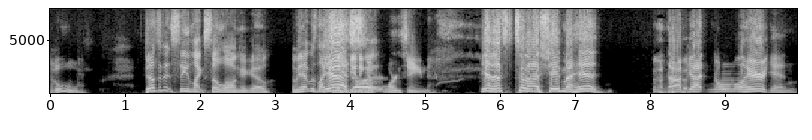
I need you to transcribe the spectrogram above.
Oh, doesn't it seem like so long ago? I mean, that was like Yes. the beginning of quarantine. Yeah, that's when I shaved my head. Now I've got normal hair again.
